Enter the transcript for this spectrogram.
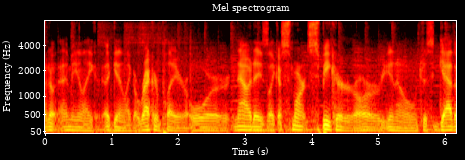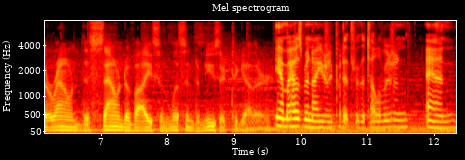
I don't. I mean, like again, like a record player, or nowadays like a smart speaker, or you know, just gather around this sound device and listen to music together. Yeah, my husband and I usually put it through the television, and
